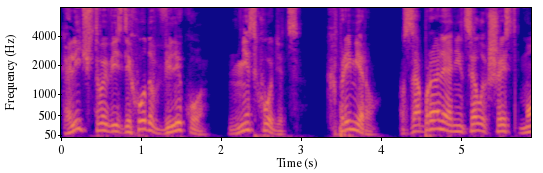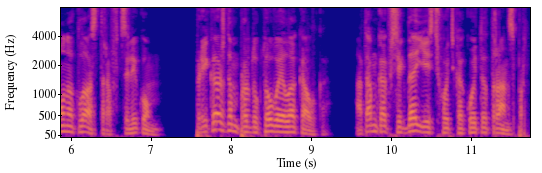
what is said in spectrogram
Количество вездеходов велико, не сходится. К примеру, Забрали они целых шесть монокластеров целиком. При каждом продуктовая локалка. А там, как всегда, есть хоть какой-то транспорт.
